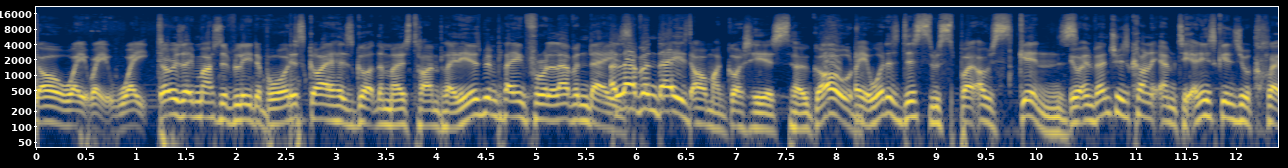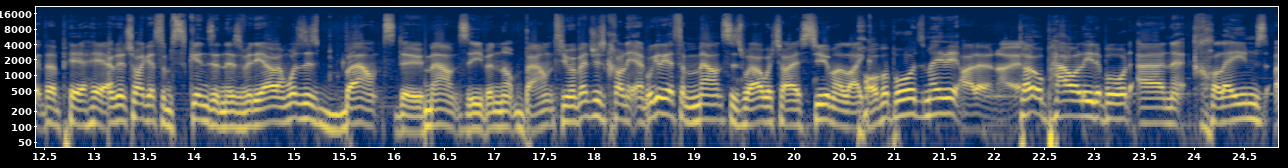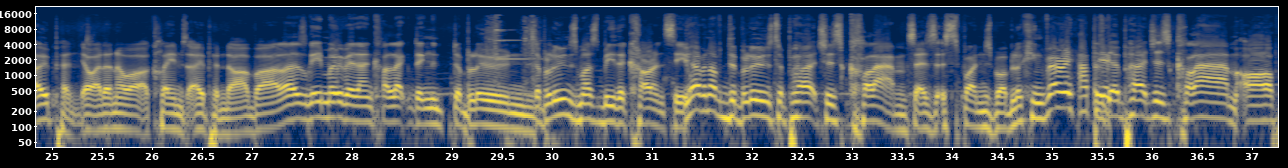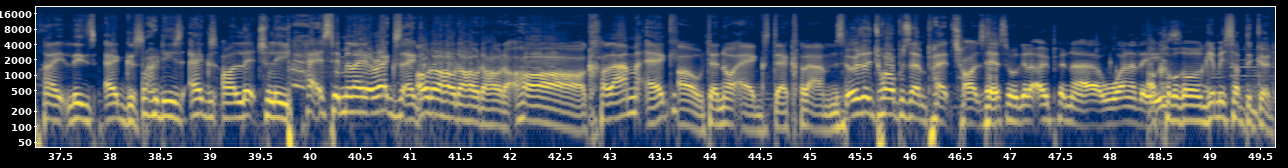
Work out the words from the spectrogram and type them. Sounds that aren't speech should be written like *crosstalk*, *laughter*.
Oh, wait, wait, wait. There is a massive leaderboard. This guy has got the most time played. He has been playing for 11 days. 11 days. Oh my gosh, he is so gold. Wait, what is this? Oh, skins. Your inventory is currently empty. Any skins you will collect that appear here. I'm going to try and get some skins in this video. And what does this bounce do? Mounts even, not bounce. Is currently empty. We're going to get some mounts as well, which I assume are like hoverboards, maybe? I don't know. Total power leaderboard and claims open. Yo, I don't know what claims opened are, but let's keep moving and collecting doubloons. Doubloons must be the currency. You have enough doubloons to purchase clam, says SpongeBob, looking very happy to go purchase clam. Oh, mate, these eggs. Bro, these eggs are literally Pet Simulator eggs. Egg. Hold on, hold on, hold on, hold on. Oh, clam egg. Oh, they're not eggs, they're clams. There is a 12% pet chance here, so we're going to open uh, one of these. Oh, come on, come on, give me something good.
